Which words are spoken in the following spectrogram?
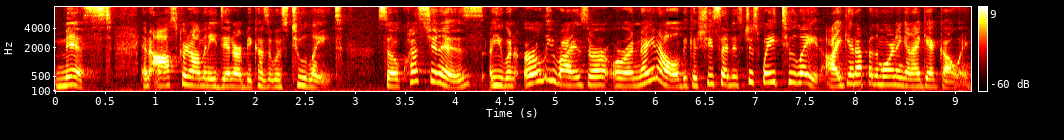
missed an Oscar nominee dinner because it was too late. So, question is, are you an early riser or a night owl? Because she said it's just way too late. I get up in the morning and I get going.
